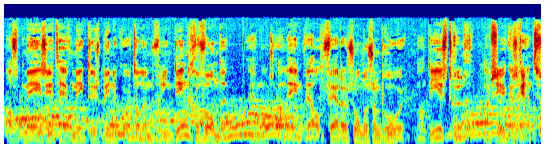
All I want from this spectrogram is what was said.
Als het meezit, heeft Mick dus binnenkort al een vriendin gevonden. Hij moet alleen wel verder zonder zijn broer, want die is terug naar Circus Rens.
